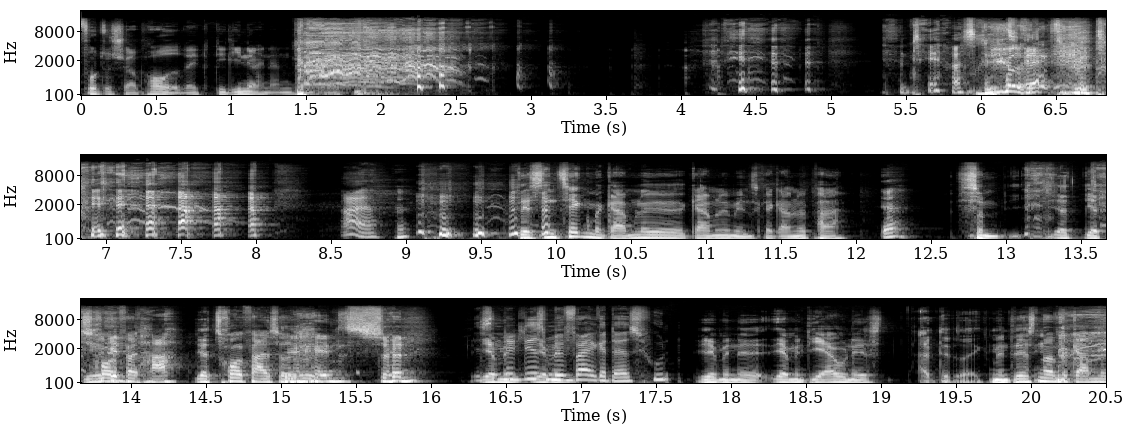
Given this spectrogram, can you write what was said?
photoshop håret væk. De ligner hinanden. det også Det er rigtigt. ah, ja. Det er sådan en ting med gamle, gamle mennesker, gamle par, Ja. som jeg, jeg, Det er tror, ikke par. jeg tror faktisk Det også, er en søn. Det er Jamen, lidt ligesom jamen. med folk og deres hund. jamen, øh, jamen de er jo næsten, ej, det ved jeg ikke, men det er sådan noget med gamle,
